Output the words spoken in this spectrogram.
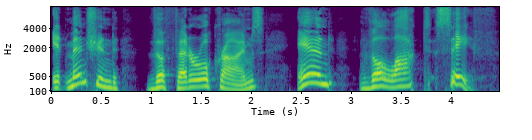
It mentioned the federal crimes and the locked safe.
